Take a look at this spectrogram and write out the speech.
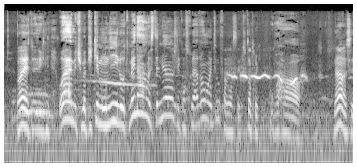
dispute Ouais, ouais, mais tu m'as piqué mon nid, l'autre. Mais non, mais c'était le mien, je l'ai construit avant et tout. Enfin bon, c'est tout un truc. Waouh Non, mais c'est.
